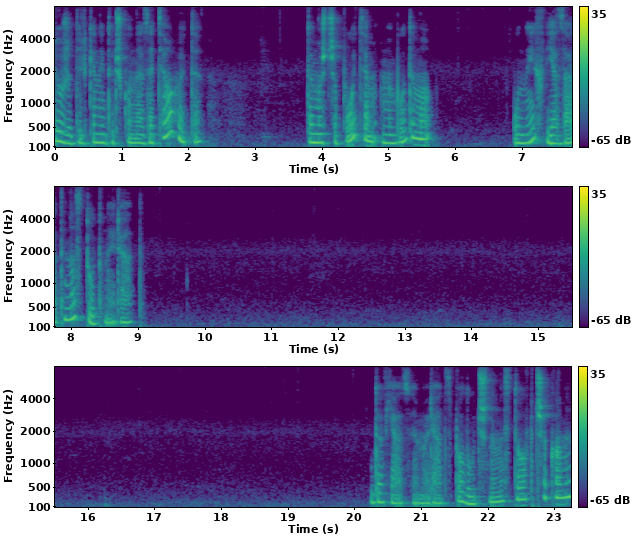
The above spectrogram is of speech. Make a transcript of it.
Дуже тільки ниточку не затягуйте, тому що потім ми будемо у них в'язати наступний ряд. Дов'язуємо ряд сполучними стовпчиками.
